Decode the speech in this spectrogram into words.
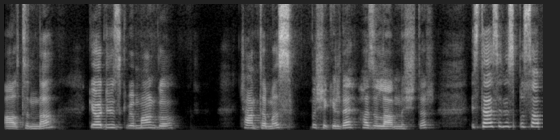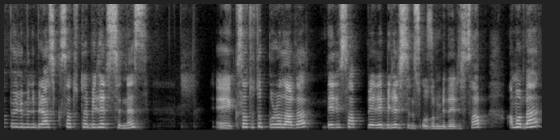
altında. Gördüğünüz gibi Margo çantamız bu şekilde hazırlanmıştır. İsterseniz bu sap bölümünü biraz kısa tutabilirsiniz. Ee, kısa tutup buralardan deri sap verebilirsiniz uzun bir deri sap. Ama ben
